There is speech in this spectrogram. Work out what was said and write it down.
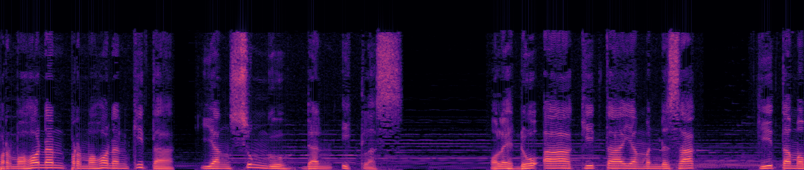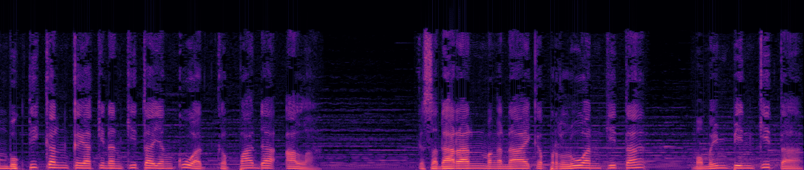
permohonan-permohonan kita yang sungguh dan ikhlas. Oleh doa kita yang mendesak, kita membuktikan keyakinan kita yang kuat kepada Allah. Kesadaran mengenai keperluan kita memimpin kita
